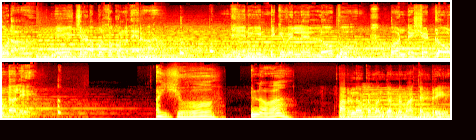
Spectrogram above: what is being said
కూడా మేమిచ్చిన డబ్బులతో కొన్నదేరా. నేను ఇంటికి వెళ్ళే లోపు బండి షెడ్లో ఉండాలి. అయ్యో విన్నావా? పరలోకమందున్న మా తండ్రి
